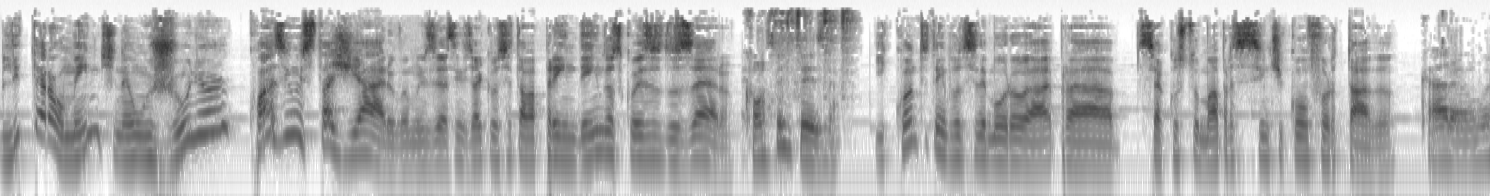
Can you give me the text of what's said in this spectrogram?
literalmente, né, um júnior, quase um estagiário, vamos dizer assim, já que você estava aprendendo as coisas do zero. Com certeza. E quanto tempo você demorou para se acostumar, para se sentir confortável? Caramba.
